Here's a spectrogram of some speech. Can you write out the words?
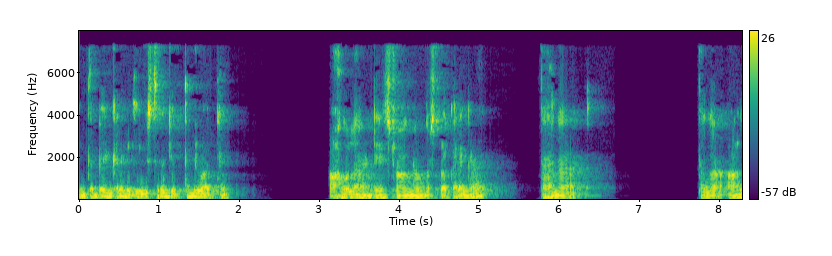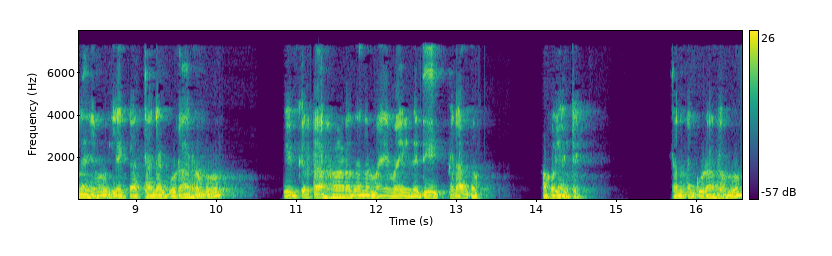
ఇంత భయంకరంగా జీవిస్తారని చెప్తుంది వాక్యం. అహోలా అంటే స్ట్రాంగ్ నంబర్స్ ప్రకారంగా తన తన ఆలయము లేక తన గుడారము విగ్రహారాధనమయమైనది అని అర్థం. అహోల అంటే తన గుడారము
